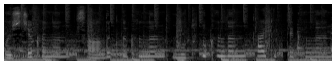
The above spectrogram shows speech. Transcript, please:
Hoşça kalın, sağlıklı kalın, mutlu kalın, takipte kalın.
